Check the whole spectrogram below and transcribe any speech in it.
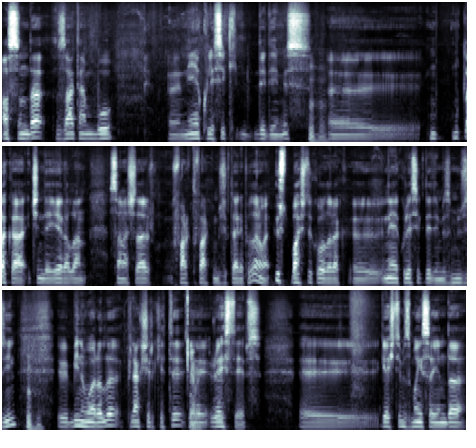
Aslında zaten bu e, neoklasik dediğimiz hı hı. E, mutlaka içinde yer alan sanatçılar farklı farklı müzikler yapıyorlar ama üst başlık olarak e, neoklasik dediğimiz müziğin hı hı. E, bir numaralı plak şirketi e, evet. e, Race Tapes. Ee, geçtiğimiz Mayıs ayında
